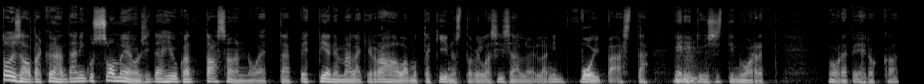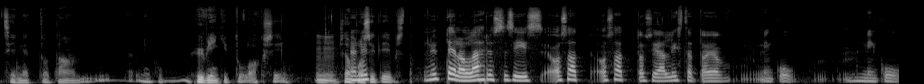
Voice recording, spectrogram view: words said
toisaalta kyllähän tämä niin kuin some on sitä hiukan tasannut, että, että pienemmälläkin rahalla, mutta kiinnostavilla sisällöillä niin voi päästä mm. erityisesti nuoret, nuoret ehdokkaat sinne tota, niin kuin hyvinkin tuloksiin. Mm. Se on ja positiivista. Nyt, nyt teillä on lähdössä siis, osat, osat tosiaan listat on jo niin kuin, niin kuin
